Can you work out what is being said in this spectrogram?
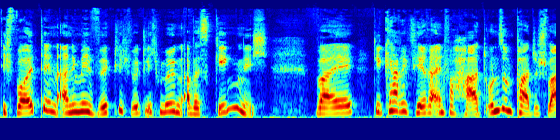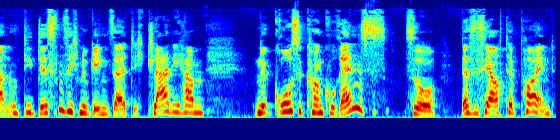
ich wollte den Anime wirklich, wirklich mögen, aber es ging nicht. Weil die Charaktere einfach hart unsympathisch waren und die dissen sich nur gegenseitig. Klar, die haben eine große Konkurrenz, so. Das ist ja auch der Point.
